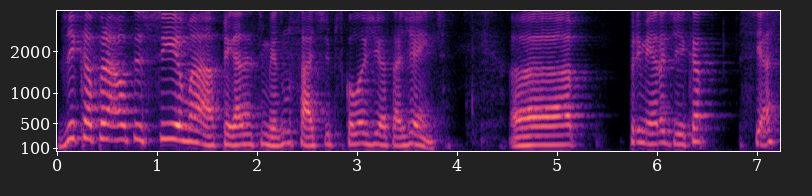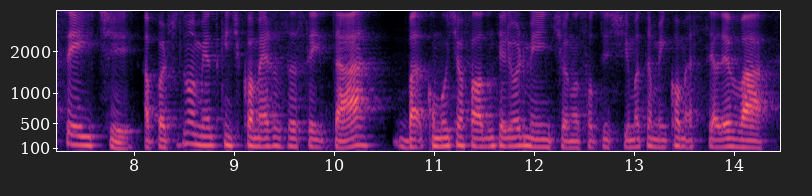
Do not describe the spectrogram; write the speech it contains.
Dica pra autoestima. Pegada nesse mesmo site de psicologia, tá, gente? Ah, primeira dica, se aceite. A partir do momento que a gente começa a se aceitar, como eu tinha falado anteriormente, a nossa autoestima também começa a se elevar.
